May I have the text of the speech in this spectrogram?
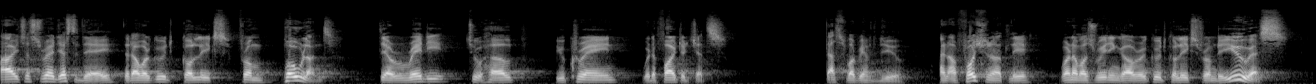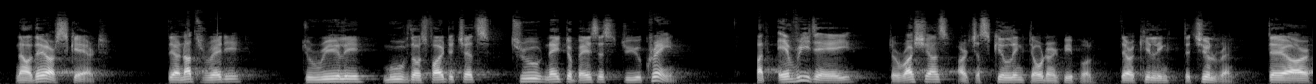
I just read yesterday that our good colleagues from Poland, they are ready to help Ukraine with the fighter jets. That's what we have to do. And unfortunately, when I was reading our good colleagues from the US, now they are scared. They are not ready to really move those fighter jets through NATO bases to Ukraine. But every day, the Russians are just killing the ordinary people they are killing the children they are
